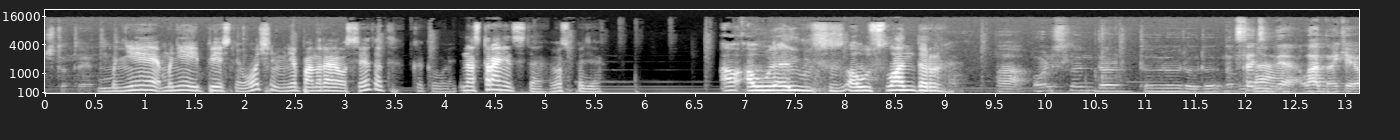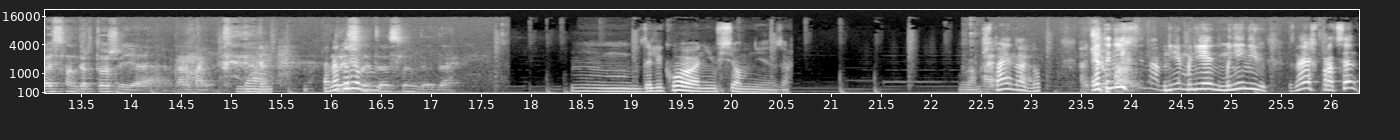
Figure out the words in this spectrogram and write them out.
что-то это... Мне, мне и песня очень, мне понравился этот, как его, иностранец-то, господи. Ау- ау- аус- Аусландер. А, туруруру. Ну, кстати, Да. да. Ладно, окей, Ойслендер тоже я нормально. Да. Она Deutschland, Ойслендер, да. далеко не все мне за У Рамштайна, А- ну, А это по- хрена, мне, мне, мне не, знаешь, процент,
